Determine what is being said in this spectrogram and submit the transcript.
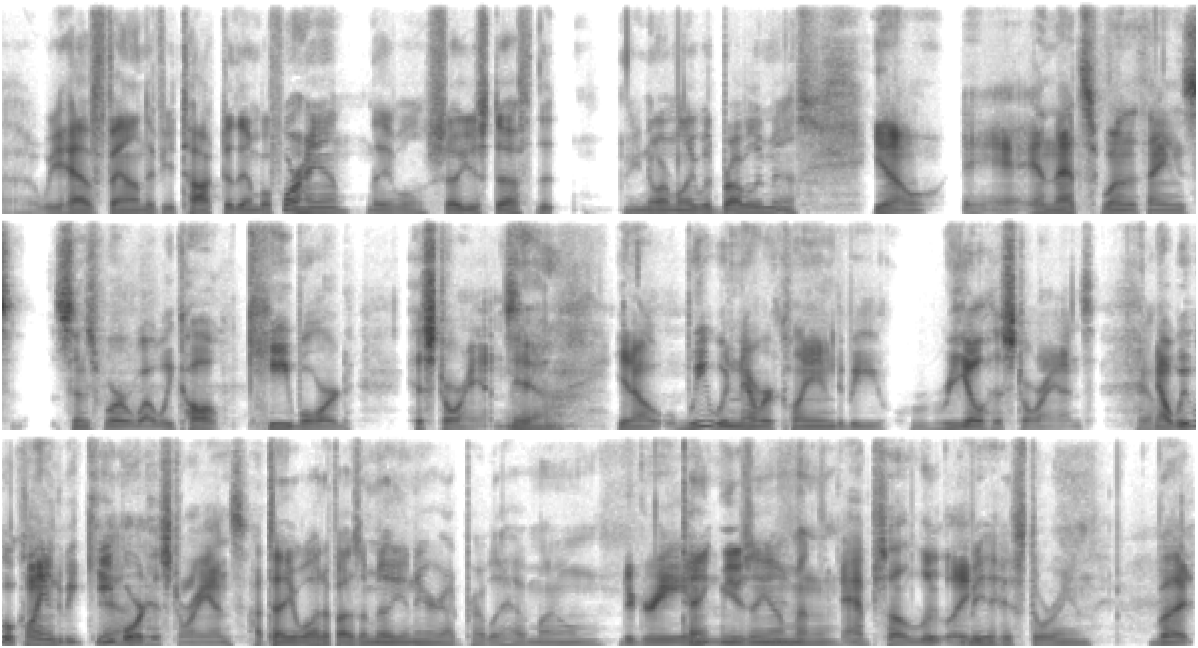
Uh, we have found if you talk to them beforehand, they will show you stuff that you normally would probably miss. You know, and that's one of the things since we're what we call keyboard historians. Yeah. You know, we would never claim to be real historians. Yeah. Now, we will claim to be keyboard historians, I tell you what, if I was a millionaire, I'd probably have my own degree. tank and- museum and Absolutely. be a historian. but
